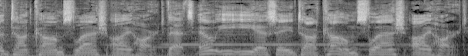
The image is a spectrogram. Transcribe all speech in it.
leesa.com slash iHeart. That's L E E S A dot com slash iHeart.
